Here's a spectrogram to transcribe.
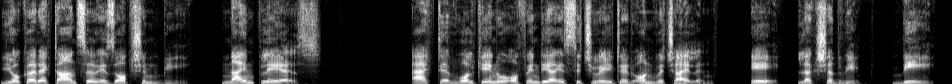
Your correct answer is option B. 9 players. Active volcano of India is situated on which island? A. Lakshadweep. B.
